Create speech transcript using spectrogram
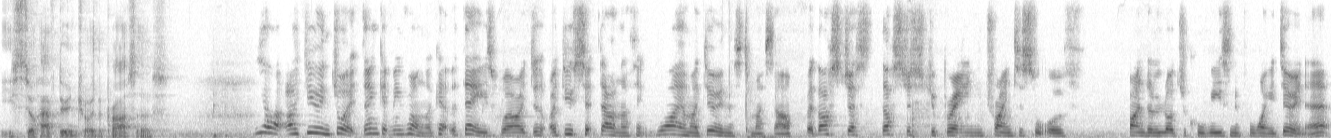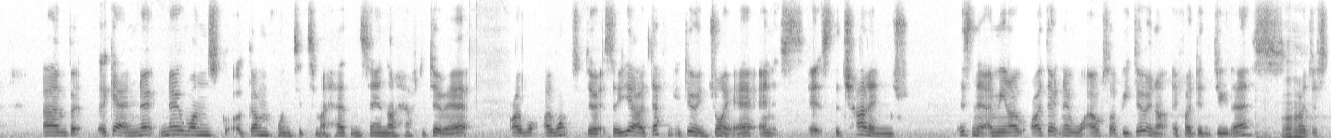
you still have to enjoy the process. Yeah, I do enjoy it. Don't get me wrong. I get the days where I do, I do sit down and I think, why am I doing this to myself? But that's just that's just your brain trying to sort of find a logical reason for why you're doing it. Um, but again, no no one's got a gun pointed to my head and saying I have to do it. I, w- I want to do it. So yeah, I definitely do enjoy it, and it's it's the challenge, isn't it? I mean, I, I don't know what else I'd be doing if I didn't do this. Uh-huh. I just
